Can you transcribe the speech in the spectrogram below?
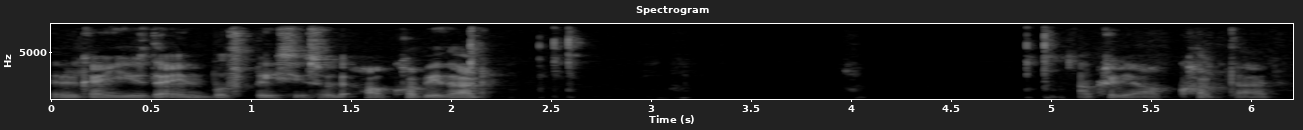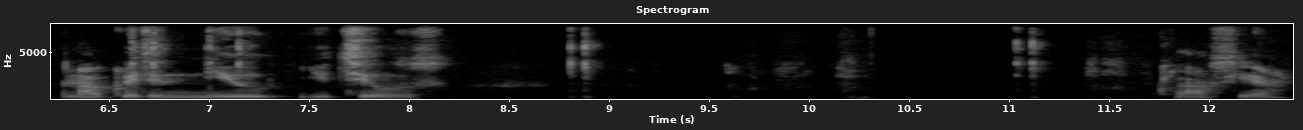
then we can use that in both places. So I'll copy that. Actually, I'll cut that and I'll create a new utils class here.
